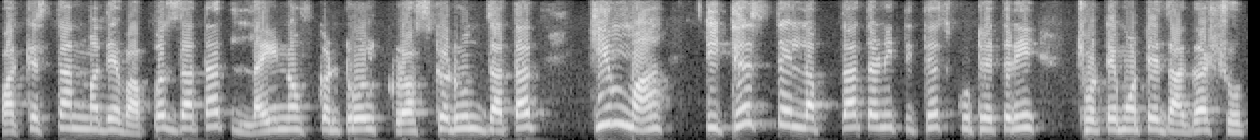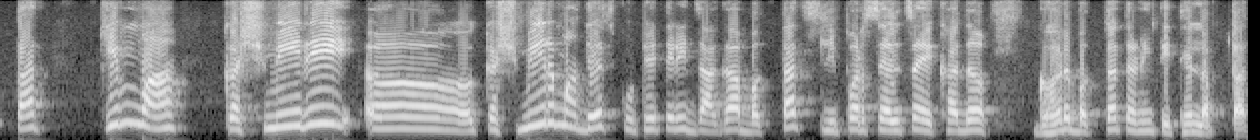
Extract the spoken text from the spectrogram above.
पाकिस्तानमध्ये वापस जातात लाईन ऑफ कंट्रोल क्रॉस करून जातात किंवा तिथेच ते लपतात आणि तिथेच कुठेतरी छोटे मोठे जागा शोधतात किंवा काश्मीरी काश्मीरमध्येच कुठेतरी जागा बघतात स्लीपर सेलचं एखादं घर बघतात आणि तिथे लपतात.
